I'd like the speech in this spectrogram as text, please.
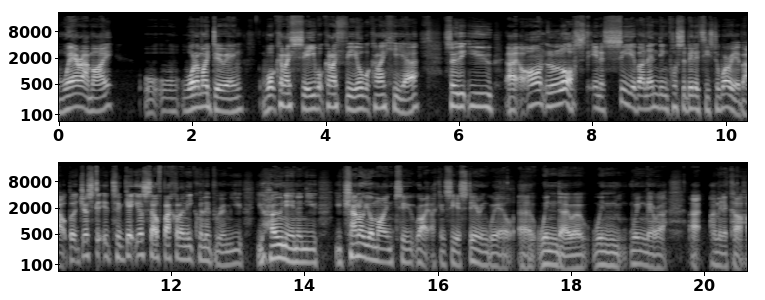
where am I, what am I doing? What can I see? What can I feel? What can I hear? So that you uh, aren't lost in a sea of unending possibilities to worry about, but just to, to, get yourself back on an equilibrium, you, you hone in and you, you channel your mind to, right, I can see a steering wheel, a window, a wing, wing mirror. Uh, I'm in a car.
